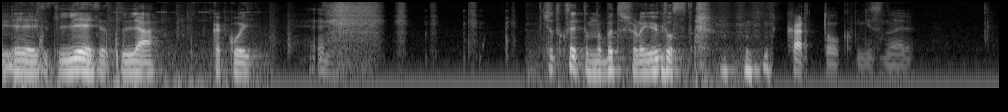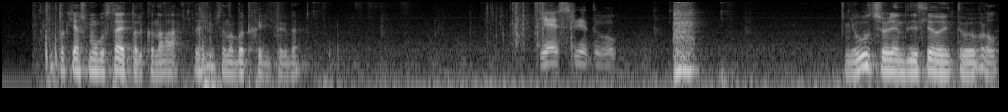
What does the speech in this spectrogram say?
Лезет, лезет, ля. Какой. Что ты, кстати, там на бета шароебился-то? Карт толком не знаю. Так я ж могу ставить только на А. Зачем тебе на бета ходить тогда? Я исследовал. Не лучшее время для исследований ты выбрал.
